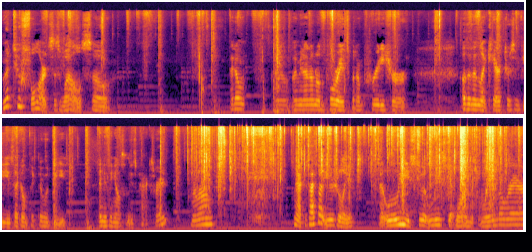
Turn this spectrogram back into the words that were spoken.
we got two full arts as well, so I don't, I don't, I mean, I don't know the pull rates, but I'm pretty sure other than like characters and bees, I don't think there would be anything else in these packs, right? Am I wrong? Yeah, because I thought usually at least, you at least get one rainbow rare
